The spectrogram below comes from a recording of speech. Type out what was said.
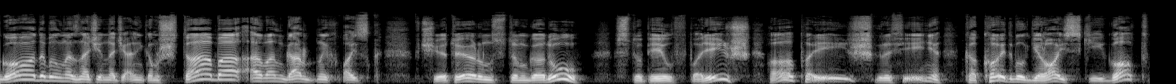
года был назначен начальником штаба авангардных войск. В 14 году вступил в Париж, а Париж, графиня, какой это был геройский год,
